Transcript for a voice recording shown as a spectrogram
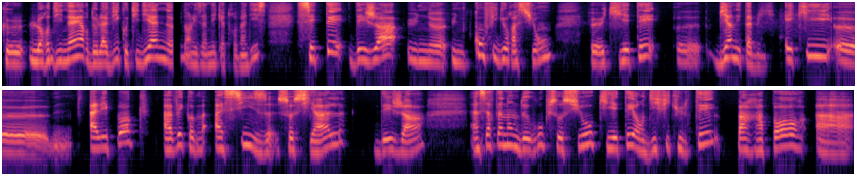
que l'ordinaire de la vie quotidienne dans les années 90. C'était déjà une, configuration euh, qui était euh, bien établie et qui, à l'époque, avait comme assise sociale déjà un certain nombre de groupes sociaux qui étaient en difficulté par rapport à,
